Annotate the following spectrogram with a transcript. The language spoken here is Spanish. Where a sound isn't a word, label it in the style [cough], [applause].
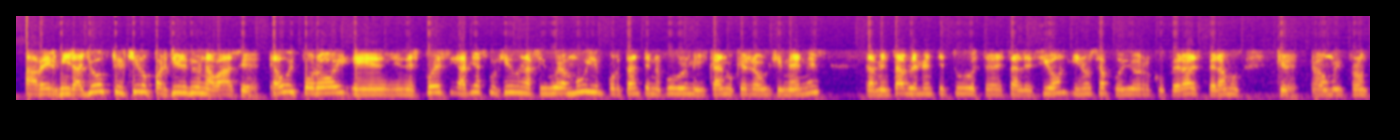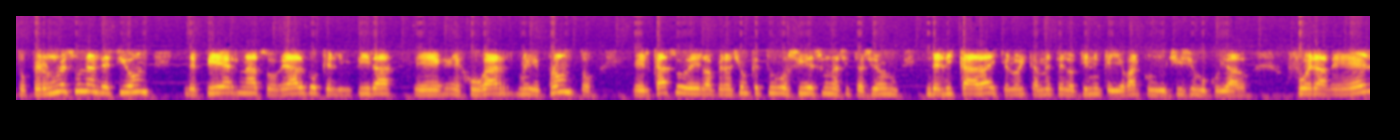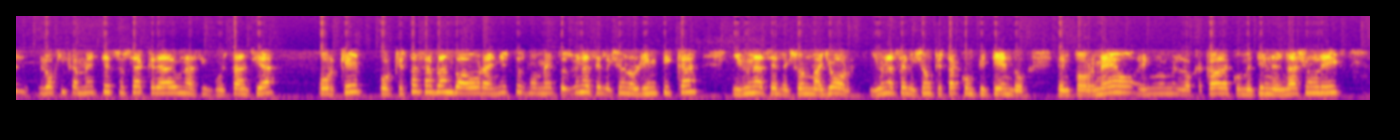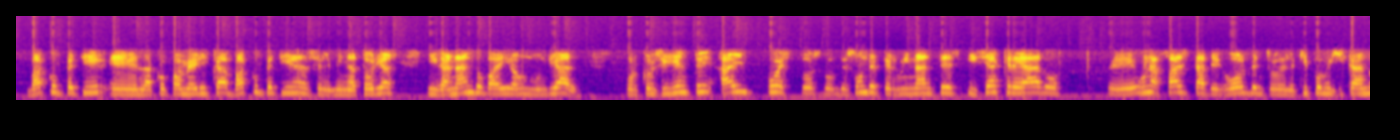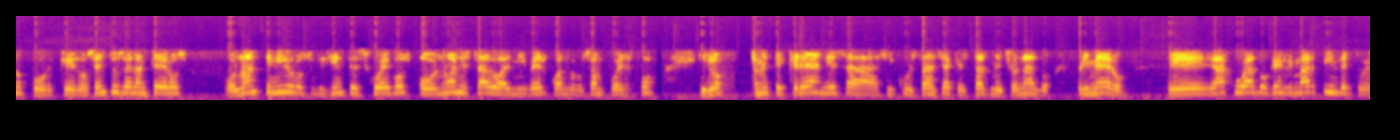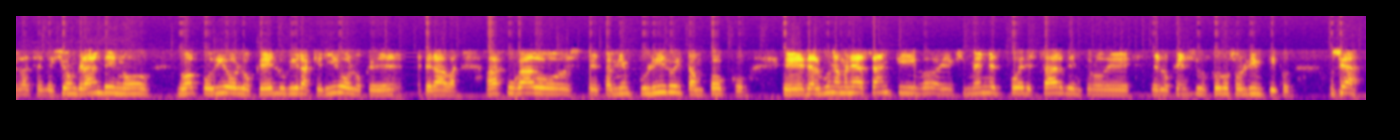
A ver, mira, yo te quiero partir de una base. Hoy por hoy, eh, después había surgido una figura muy importante en el fútbol mexicano que es Raúl Jiménez. Lamentablemente tuvo esta, esta lesión y no se ha podido recuperar. Esperamos que sea muy pronto. Pero no es una lesión de piernas o de algo que le impida eh, eh, jugar eh, pronto. El caso de la operación que tuvo sí es una situación delicada y que lógicamente lo tienen que llevar con muchísimo cuidado. Fuera de él, lógicamente eso se ha creado una circunstancia ¿Por qué? Porque estás hablando ahora, en estos momentos, de una selección olímpica y de una selección mayor, y una selección que está compitiendo en torneo, en lo que acaba de competir en el National League, va a competir en la Copa América, va a competir en las eliminatorias y ganando va a ir a un mundial. Por consiguiente, hay puestos donde son determinantes y se ha creado eh, una falta de gol dentro del equipo mexicano porque los centros delanteros o no han tenido los suficientes juegos o no han estado al nivel cuando los han puesto y lógicamente crean esa circunstancia que estás mencionando. Primero, eh, ha jugado Henry Martin dentro de la selección grande, no, no ha podido lo que él hubiera querido o lo que esperaba. Ha jugado este, también Pulido y tampoco. Eh, de alguna manera Santi eh, Jiménez puede estar dentro de, lo que es los Juegos Olímpicos. O sea,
